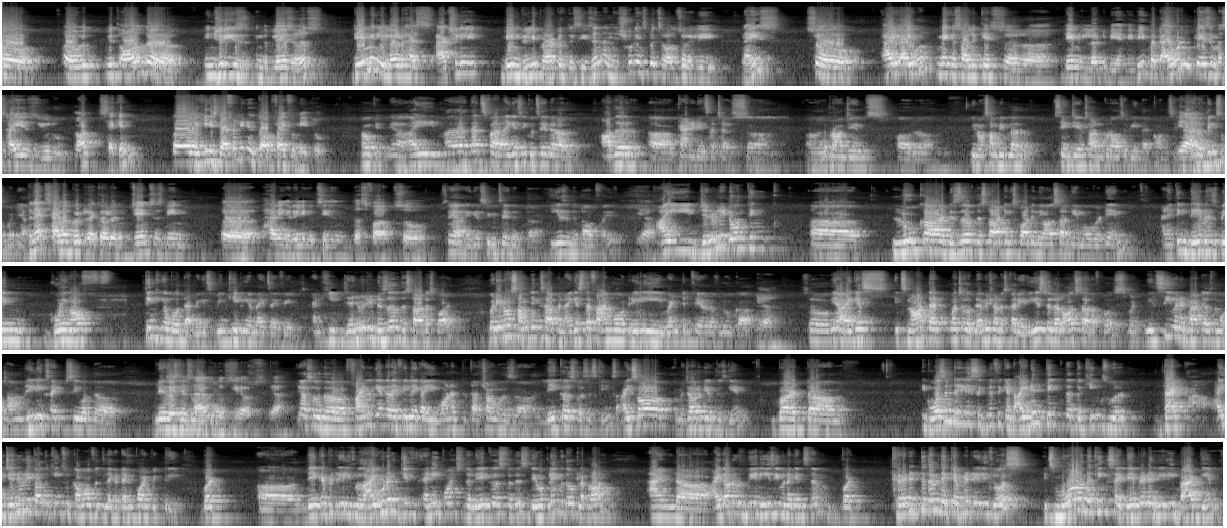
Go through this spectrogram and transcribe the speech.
uh, with, with all the injuries in the Blazers, Damian Lillard has actually been really productive this season, and his shooting splits are also really nice. So, I, I would make a solid case for uh, Damian Lillard to be MVP, but I wouldn't place him as high as you do, not second. Uh, he's definitely in the top five for me too. Okay, yeah, I uh, that's fair. I guess you could say there are other uh, candidates such as uh, uh, LeBron James or you know some people are saying James Harden could also be in that conversation. Yeah. I don't think so, but yeah. The Nets have a good record, and James has been uh, having a really good season thus far. So, So yeah, I guess you could say that uh, he is in the top five. yeah. I generally don't think uh, Luka deserved the starting spot in the All Star game over Dame, and I think Dame has been going off thinking about that. Like it's been keeping him nights. I feel, and he genuinely deserved the starter spot. But you know, some things happen. I guess the fan vote really went in favor of Luka. Yeah. So yeah, I guess it's not that much of a blemish on his career. He is still an All Star, of course, but we'll see when it matters the most. I'm really excited to see what the Blazers Blazers can do have in the playoffs. Yeah. Yeah, so the final game that I feel like I wanted to touch on was uh, Lakers versus Kings. I saw a majority of this game, but um, it wasn't really significant. I didn't think that the Kings were that. I genuinely thought the Kings would come off with like a 10 point victory, but uh, they kept it really close. I wouldn't give any points to the Lakers for this. They were playing without LeBron, and uh, I thought it would be an easy win against them, but credit to them, they kept it really close. It's more on the Kings side. They played a really bad game.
